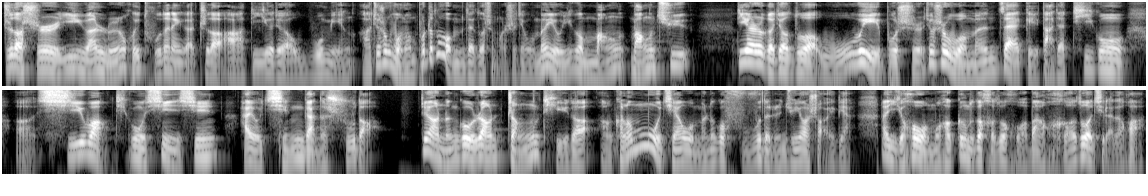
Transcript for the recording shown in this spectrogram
知道十二因缘轮回图的那个知道啊。第一个叫无名啊，就是我们不知道我们在做什么事情，我们有一个盲盲区。第二个叫做无畏布施，就是我们在给大家提供呃希望、提供信心，还有情感的疏导。这样能够让整体的啊，可能目前我们能够服务的人群要少一点。那以后我们和更多的合作伙伴合作起来的话，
